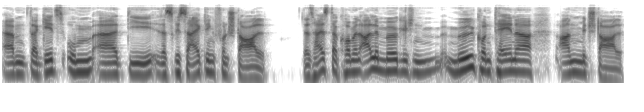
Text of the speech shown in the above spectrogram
ähm, da geht es um äh, die, das Recycling von Stahl. Das heißt, da kommen alle möglichen Müllcontainer an mit Stahl.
